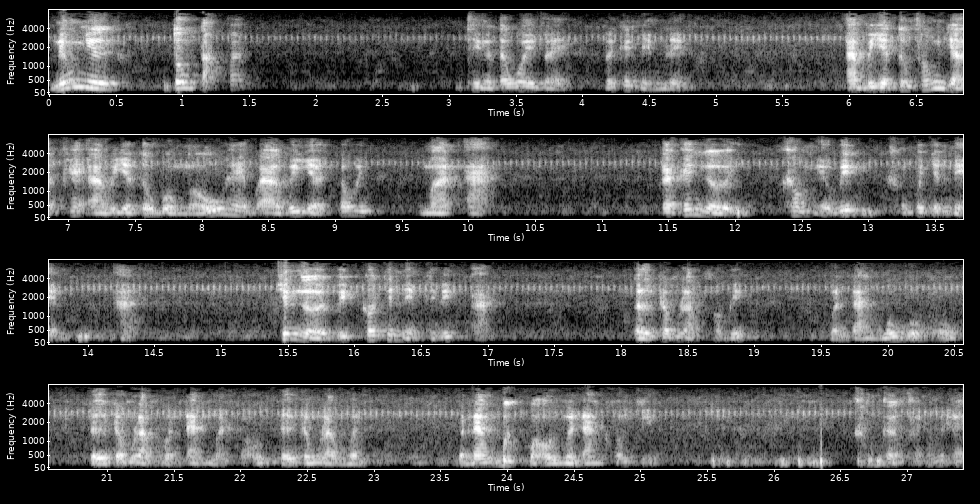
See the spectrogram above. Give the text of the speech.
nếu như tu tập á, thì người ta quay về với cái niệm liền. À bây giờ tôi phóng dật hay à bây giờ tôi buồn ngủ hay à bây giờ tôi mệt à? Là cái người không hiểu biết không có chánh niệm. À chứ người biết có chánh niệm thì biết à từ trong lòng họ biết mình đang muốn buồn ngủ. Từ trong lòng mình đang mệt mỏi. Từ trong lòng mình mình đang bực bội, mình đang khó chịu. Không cần phải nói ra.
